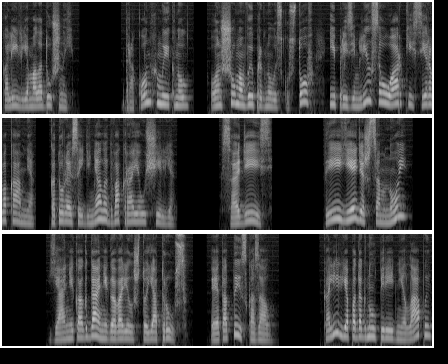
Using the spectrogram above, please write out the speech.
Калилья малодушный». Дракон хмыкнул. Он шумом выпрыгнул из кустов и приземлился у арки серого камня, которая соединяла два края ущелья. «Садись!» «Ты едешь со мной?» «Я никогда не говорил, что я трус. Это ты сказал». Калилья подогнул передние лапы,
